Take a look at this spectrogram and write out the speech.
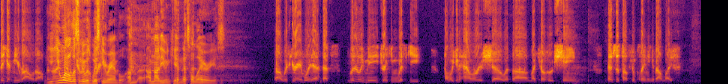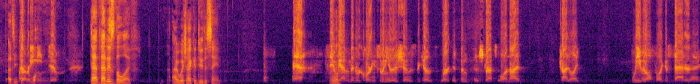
they get me riled up. You, you want to listen to his whiskey crazy. ramble? I'm I'm not even kidding. That's hilarious. Uh, whiskey ramble, yeah, that's literally me drinking whiskey on like an hour-ish show with uh, my co-host Shane. And it's just us complaining about life. That's Everybody incredible. needs to. That that is the life. I wish I could do the same. Yeah. See, Yeah. we haven't been recording so many of those shows because work has been so stressful, and I try to like leave it all for like a Saturday,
